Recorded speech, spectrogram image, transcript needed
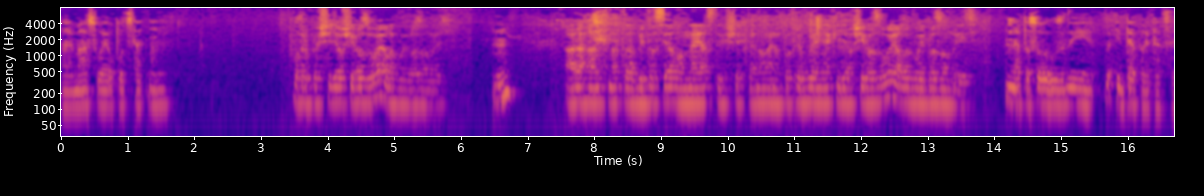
ale má svoje opodstatnění. Potřebuje ještě další rozvoj, alebo iba zomrieť? Hm? Arahant na to, aby dosiahol nejasný všech fenoménů, potřebuje nějaký další rozvoj, alebo iba zomrieť? Na to jsou různé interpretace.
